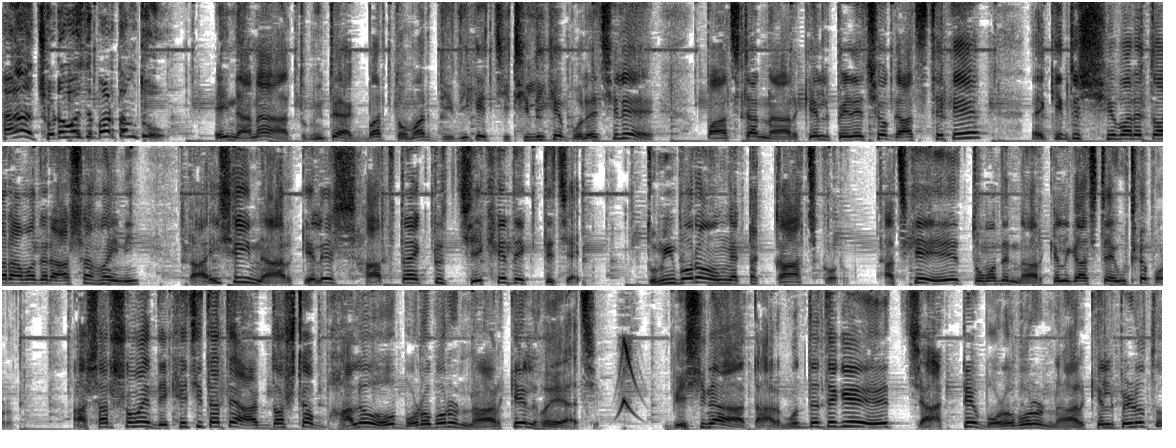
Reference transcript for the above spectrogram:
হ্যাঁ ছোট বয়সে পারতাম তো। এই না না তুমি তো একবার তোমার দিদিকে চিঠি লিখে বলেছিলে, পাঁচটা নারকেল পেড়েছো গাছ থেকে কিন্তু সেবারে তো আর আমাদের আশা হয়নি। তাই সেই নারকেলের স্বাদটা একটু চেখে দেখতে চাই। তুমি বরং একটা কাজ করো। আজকে তোমাদের নারকেল গাছটায় উঠে পড়ো। আসার সময় দেখেছি তাতে আট দশটা ভালো বড় বড় নারকেল হয়ে আছে। বেশি না, তার মধ্যে থেকে চারটে বড় বড় নারকেল পেড়ো তো।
